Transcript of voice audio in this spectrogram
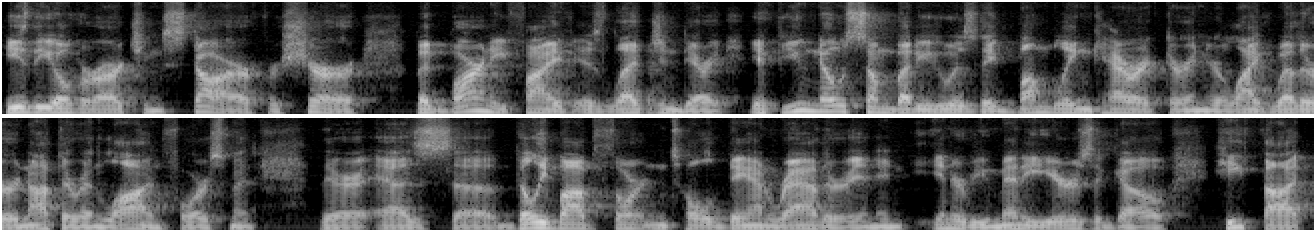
He's the overarching star for sure. But Barney Fife is legendary. If you know somebody who is a bumbling character in your life, whether or not they're in law enforcement, there, as uh, Billy Bob Thornton told Dan Rather in an interview many years ago, he thought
